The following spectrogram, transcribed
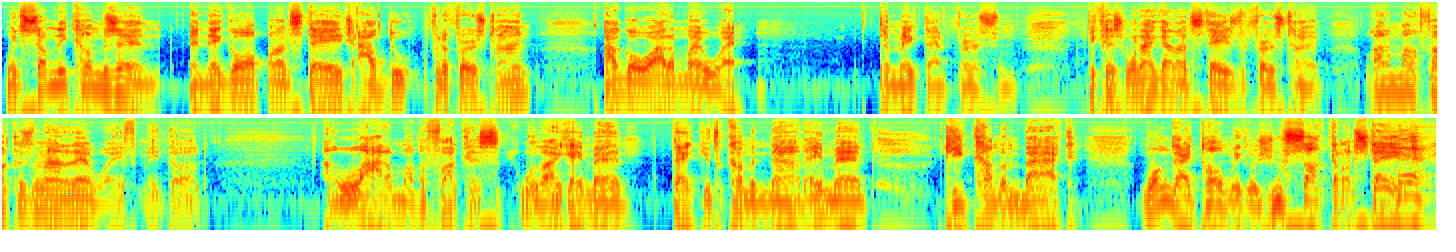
When somebody comes in and they go up on stage, I'll do, for the first time, I'll go out of my way to make that first. And, because when I got on stage the first time, a lot of motherfuckers went out of their way for me, dog. A lot of motherfuckers were like, hey, man, thank you for coming down. Hey, man, keep coming back. One guy told me, he goes, you sucked on stage,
